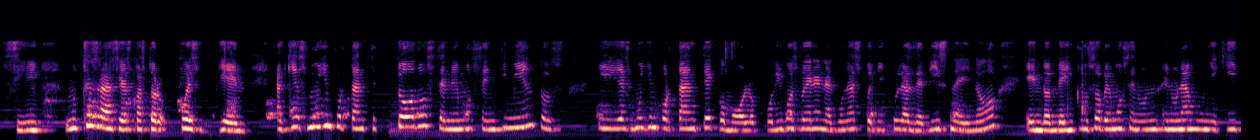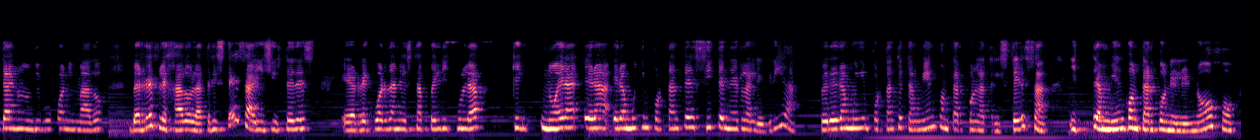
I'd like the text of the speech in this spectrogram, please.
Sí, muchas gracias, pastor. Pues bien, aquí es muy importante, todos tenemos sentimientos y es muy importante, como lo pudimos ver en algunas películas de Disney, ¿no? En donde incluso vemos en, un, en una muñequita, en un dibujo animado, ver reflejado la tristeza. Y si ustedes eh, recuerdan esta película, que no era, era, era muy importante sí tener la alegría, pero era muy importante también contar con la tristeza y también contar con el enojo.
